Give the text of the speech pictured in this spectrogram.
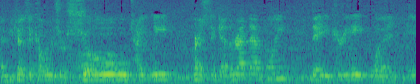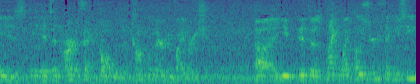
and because the colors are so Oh. tightly pressed together at that point, they create what is it's an artifact called complementary vibration. Uh, you did those black and white posters that you see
